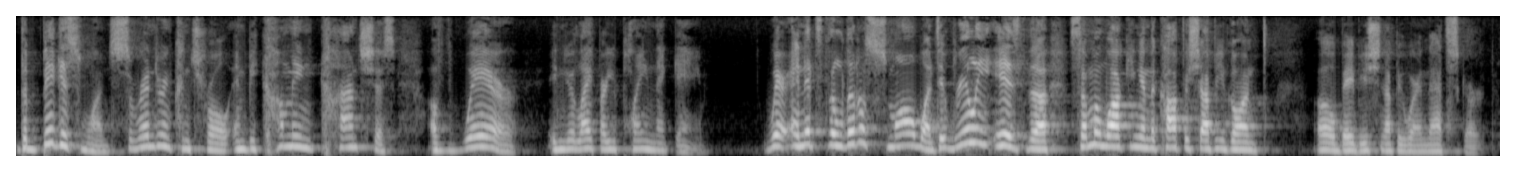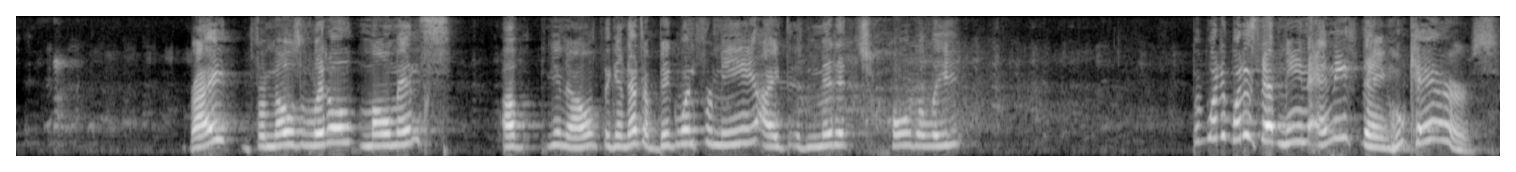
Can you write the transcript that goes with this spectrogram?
the biggest one, surrendering control and becoming conscious of where in your life are you playing that game? Where? And it's the little small ones. It really is the someone walking in the coffee shop, you going, oh, baby, you should not be wearing that skirt. right? From those little moments of, you know, again, that's a big one for me. I admit it totally. But what, what does that mean? Anything? Who cares?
